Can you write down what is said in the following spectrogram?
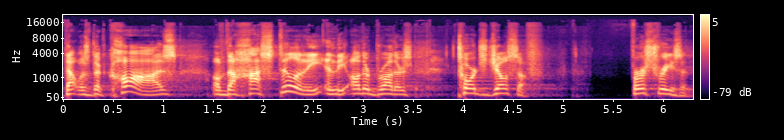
that was the cause of the hostility in the other brothers towards Joseph. First reason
